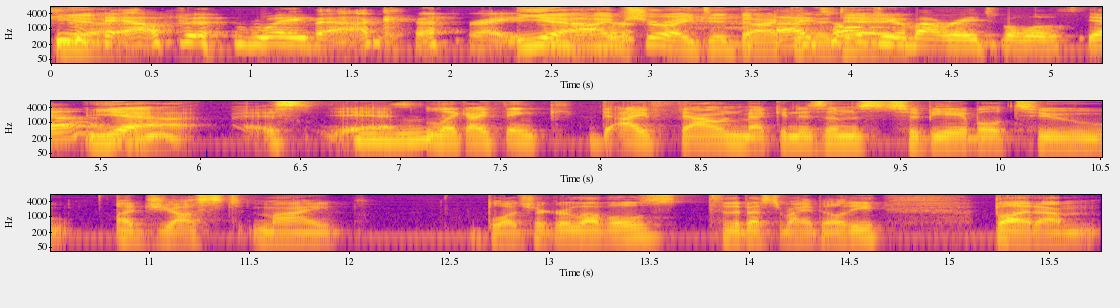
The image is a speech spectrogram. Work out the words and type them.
you yeah. have it way back right yeah Remember? i'm sure i did back i in the told day. you about rage bolus yeah yeah mm-hmm. like i think i found mechanisms to be able to adjust my blood sugar levels to the best of my ability. But um,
